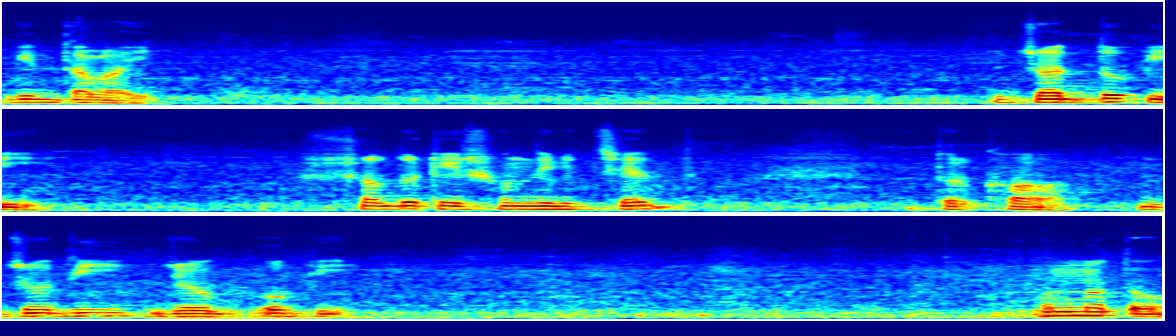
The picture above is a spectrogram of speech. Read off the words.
বিদ্যালয়। যদ্যপি শব্দটির সন্ধি বিচ্ছেদ উত্তর খ যদি, যোগ, অপি। উন্নত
